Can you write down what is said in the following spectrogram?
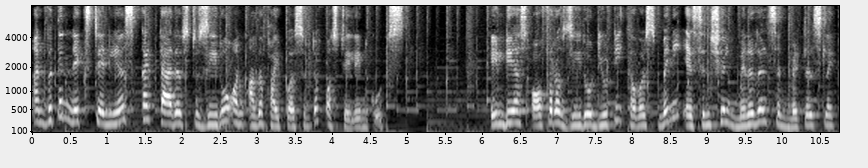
and within next 10 years cut tariffs to zero on other 5% of Australian goods. India's offer of zero duty covers many essential minerals and metals like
